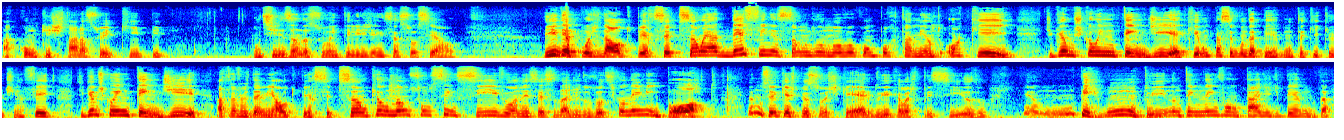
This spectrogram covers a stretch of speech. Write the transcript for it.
a conquistar a sua equipe utilizando a sua inteligência social. E depois da autopercepção é a definição de um novo comportamento. Ok, digamos que eu entendi aqui, vamos para a segunda pergunta aqui que eu tinha feito. Digamos que eu entendi, através da minha autopercepção, que eu não sou sensível à necessidade dos outros, que eu nem me importo. Eu não sei o que as pessoas querem, do que, que elas precisam. Eu não pergunto e não tenho nem vontade de perguntar.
